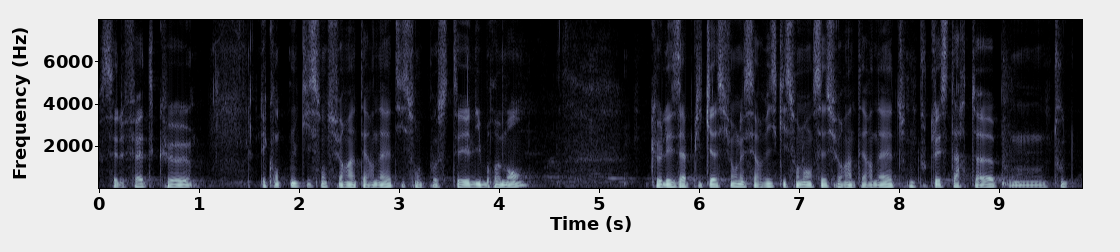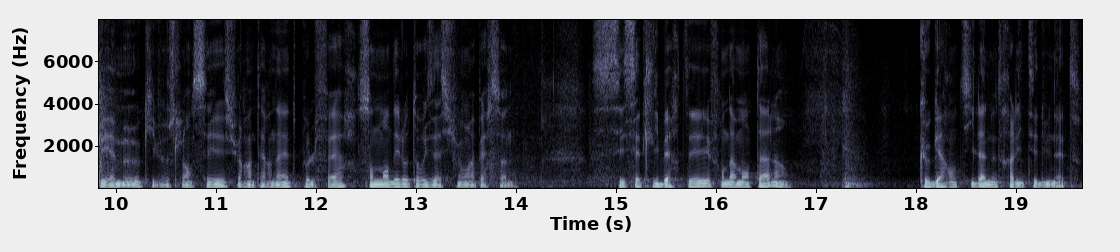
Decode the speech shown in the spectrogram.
C'est le fait que les contenus qui sont sur Internet, ils sont postés librement, que les applications, les services qui sont lancés sur Internet, toutes les startups ou toute PME qui veut se lancer sur Internet peut le faire sans demander l'autorisation à personne. C'est cette liberté fondamentale que garantit la neutralité du net.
